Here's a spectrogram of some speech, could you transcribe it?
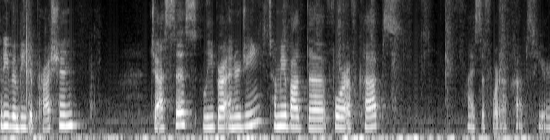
Could even be depression. Justice, Libra energy. Tell me about the Four of Cups. Why is the Four of Cups here?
